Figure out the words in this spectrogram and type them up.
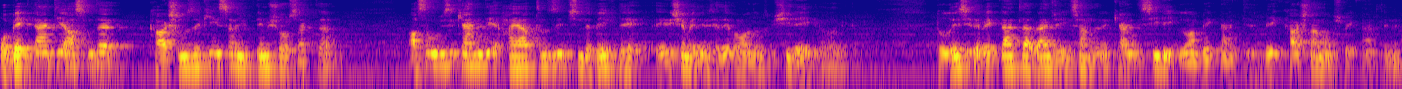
o beklentiyi aslında karşımızdaki insana yüklemiş olsak da aslında bu bizim kendi hayatımızın içinde belki de erişemediğimiz ya da yapamadığımız bir şeyle ilgili olabilir. Dolayısıyla beklentiler bence insanların kendisiyle ilgili olan beklentileri, belki karşılanmamış beklentilerinin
